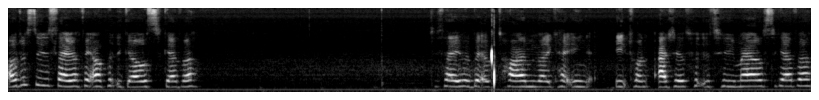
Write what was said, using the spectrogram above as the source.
I'll just do the same. I think I'll put the girls together to save a bit of time locating each one. Actually, let's put the two males together.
